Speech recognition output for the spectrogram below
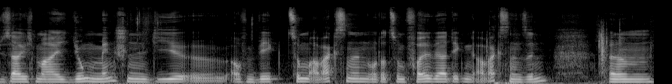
sage ich mal, jungen Menschen, die äh, auf dem Weg zum Erwachsenen oder zum vollwertigen Erwachsenen sind. Ähm,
